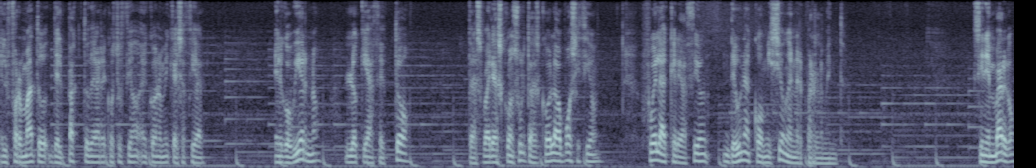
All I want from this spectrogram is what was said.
el formato del Pacto de la Reconstrucción Económica y Social. El gobierno lo que aceptó, tras varias consultas con la oposición, fue la creación de una comisión en el Parlamento. Sin embargo,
